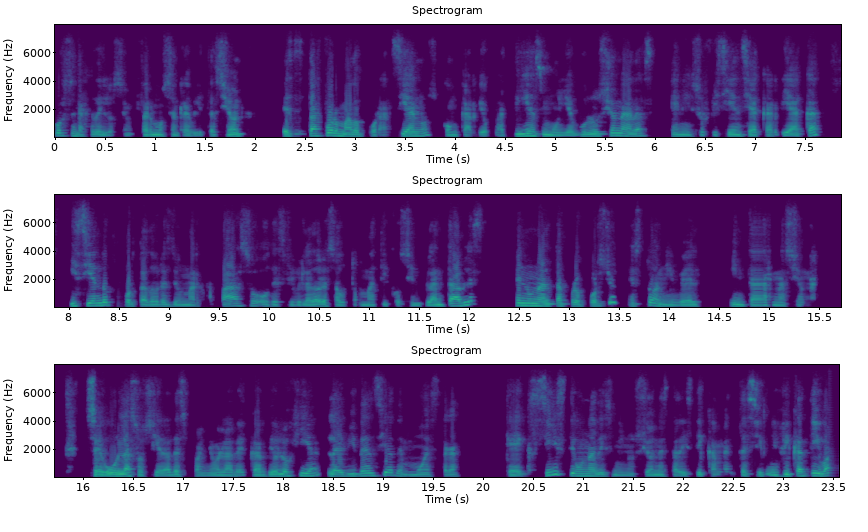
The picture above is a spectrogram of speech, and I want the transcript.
porcentaje de los enfermos en rehabilitación Está formado por ancianos con cardiopatías muy evolucionadas en insuficiencia cardíaca y siendo portadores de un marcapaso o desfibriladores automáticos implantables en una alta proporción, esto a nivel internacional. Según la Sociedad Española de Cardiología, la evidencia demuestra que existe una disminución estadísticamente significativa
